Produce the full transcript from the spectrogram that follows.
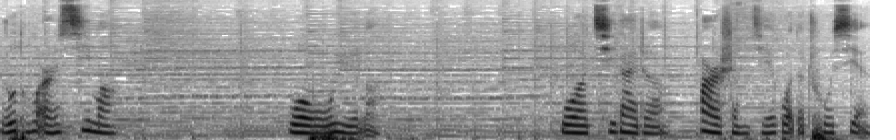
如同儿戏吗？我无语了。我期待着二审结果的出现。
